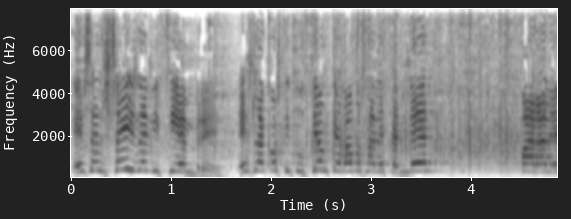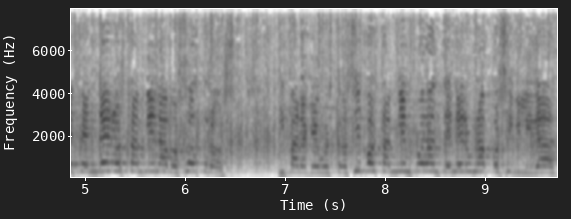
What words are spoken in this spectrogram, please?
Es el 6 de diciembre. Es la Constitución que vamos a defender para defenderos también a vosotros y para que vuestros hijos también puedan tener una posibilidad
